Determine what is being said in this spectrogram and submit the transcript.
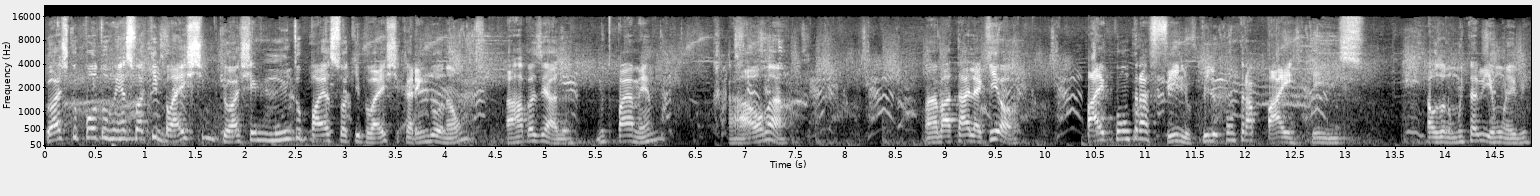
Eu acho que o ponto ruim é a sua Blast, que eu achei muito pai a sua Blast, querendo ou não. Tá, rapaziada? Muito paia mesmo. Calma. Uma batalha aqui, ó. Pai contra filho, filho contra pai. Que isso. Tá usando muito L1 ele.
